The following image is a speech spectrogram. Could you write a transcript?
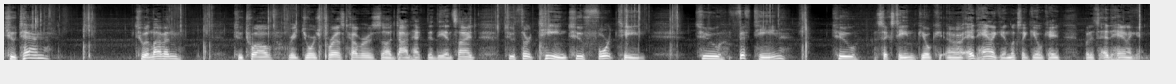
210, 211, 212, great George Perez covers. Uh, Don Heck did the inside. 213, 214, 215, 216. Gil, uh, Ed Hannigan looks like Gil Kane, but it's Ed Hannigan.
